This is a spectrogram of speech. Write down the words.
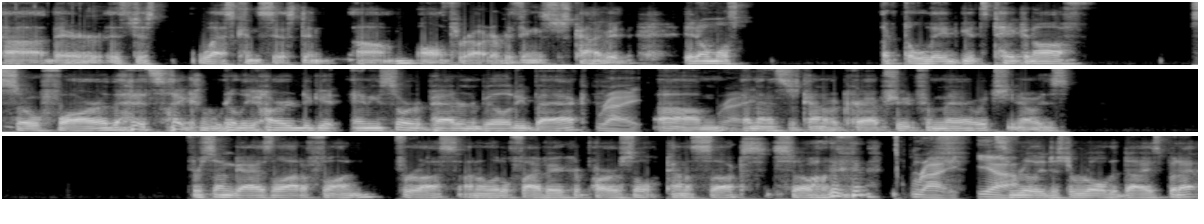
uh, there is just less consistent um, all throughout. Everything's just kind of it. It almost like the lid gets taken off so far that it's like really hard to get any sort of pattern ability back. Right. Um, Right. And then it's just kind of a crapshoot from there, which you know is for some guys a lot of fun. For us on a little five acre parcel, kind of sucks. So Right. Yeah. it's really just a roll of the dice. But I,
